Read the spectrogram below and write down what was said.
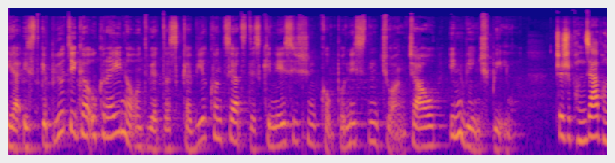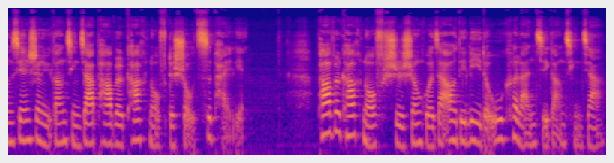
Er ist gebürtiger Ukrainer und wird das Klavierkonzert des chinesischen Komponisten Zhuang Zhao in Wien spielen. 这是彭家鹏先生与钢琴家 Pavel Kakhnov 的首次排练。Pavel Kakhnov 是生活在奥地利的乌克兰籍钢琴家，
